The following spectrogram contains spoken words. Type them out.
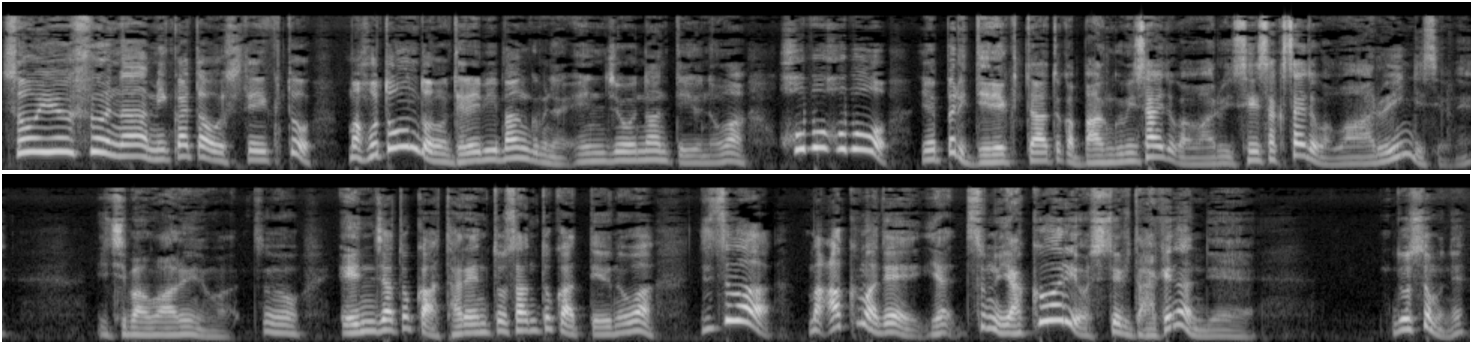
そういうふうな見方をしていくと、まあ、ほとんどのテレビ番組の炎上なんていうのは、ほぼほぼ、やっぱりディレクターとか番組サイドが悪い、制作サイドが悪いんですよね。一番悪いのは。その、演者とかタレントさんとかっていうのは、実は、まあ、あくまで、や、その役割をしてるだけなんで、どうしてもね、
